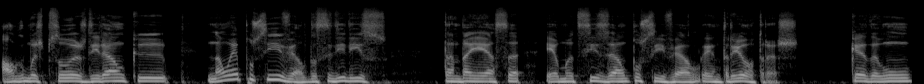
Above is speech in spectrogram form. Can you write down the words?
Algumas pessoas dirão que não é possível decidir isso também essa é uma decisão possível, entre outras. Cada um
